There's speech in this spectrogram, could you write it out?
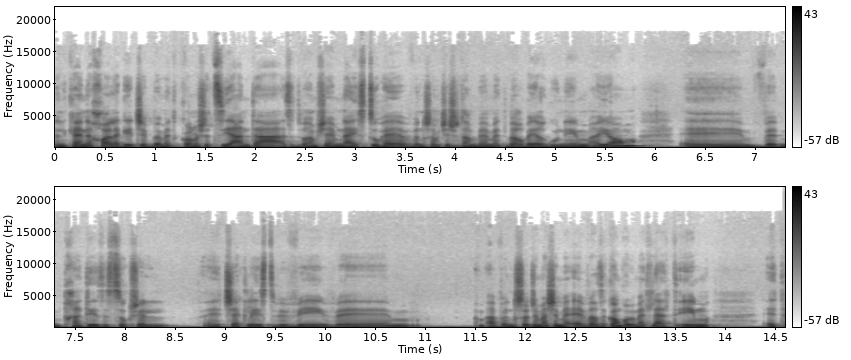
אני כן יכולה להגיד שבאמת כל מה שציינת, אז זה דברים שהם nice to have, ואני חושבת שיש אותם באמת בהרבה ארגונים היום, ומבחינתי זה סוג של צ'קליסט ו-V, ו... אבל אני חושבת שמה שמעבר זה קודם כל באמת להתאים את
